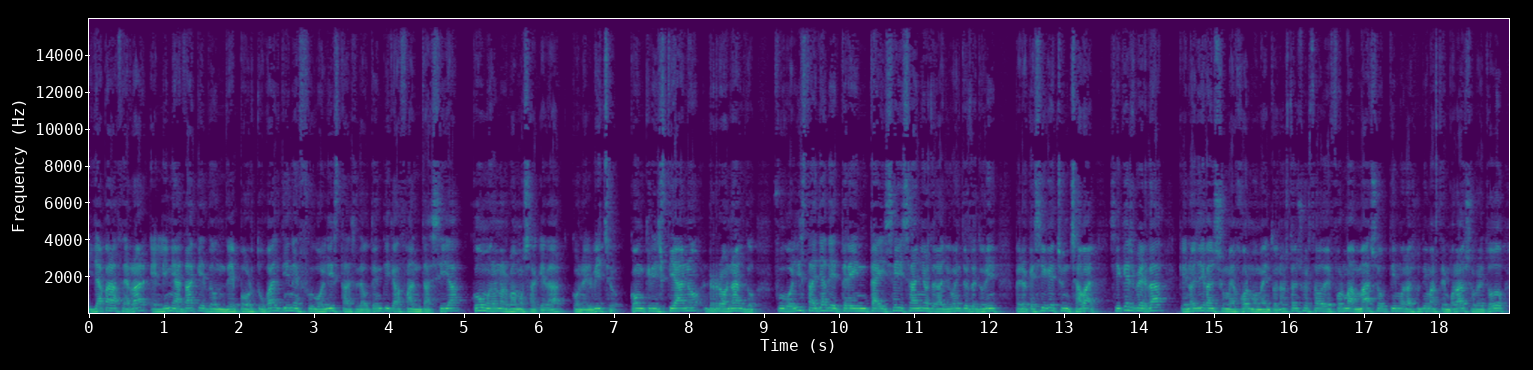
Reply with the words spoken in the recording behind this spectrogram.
Y ya para cerrar, en línea ataque, donde Portugal tiene futbolistas de auténtica fantasía, ¿cómo no nos vamos a quedar con el bicho? Con Cristiano Ronaldo, futbolista ya de 36 años de la Juventus de Turín, pero que sigue hecho un chaval. Sí que es verdad que no llega en su mejor momento, no está en su estado de forma más óptimo en las últimas temporadas, sobre todo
